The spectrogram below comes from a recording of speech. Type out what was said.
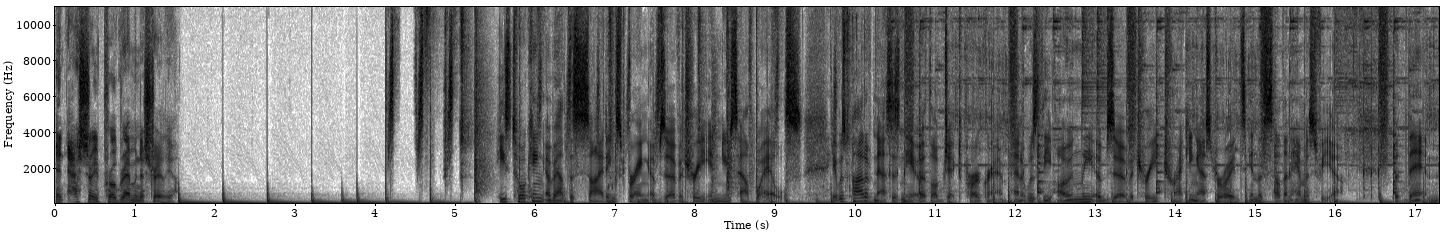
an asteroid program in Australia. He's talking about the Siding Spring Observatory in New South Wales. It was part of NASA's Near Earth Object program, and it was the only observatory tracking asteroids in the southern hemisphere. But then,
